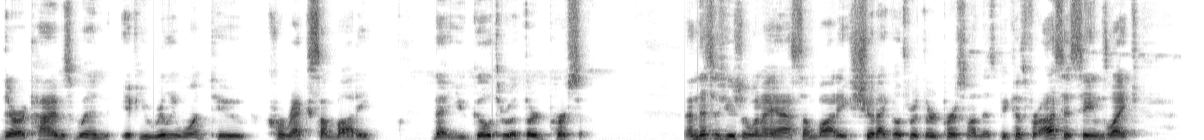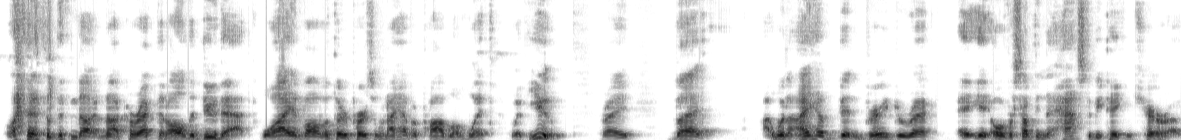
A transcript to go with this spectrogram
there are times when if you really want to correct somebody, that you go through a third person. And this is usually when I ask somebody, should I go through a third person on this? Because for us, it seems like not not correct at all to do that. Why involve a third person when I have a problem with with you, right? But when I have been very direct eh, over something that has to be taken care of,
